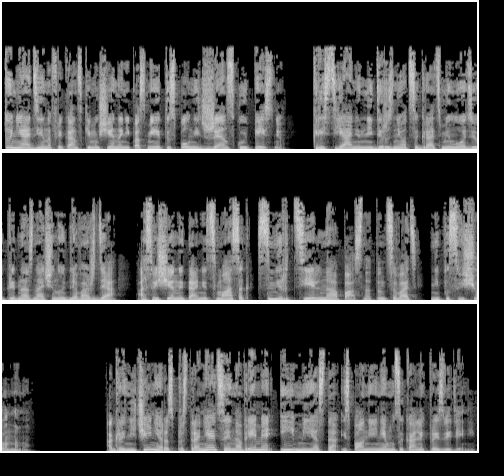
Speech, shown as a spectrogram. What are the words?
то ни один африканский мужчина не посмеет исполнить женскую песню – Крестьянин не дерзнет сыграть мелодию, предназначенную для вождя, а священный танец масок смертельно опасно танцевать непосвященному. Ограничения распространяются и на время, и место исполнения музыкальных произведений.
